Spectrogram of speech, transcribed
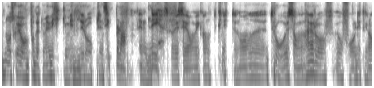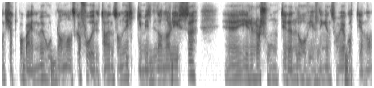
nå skal vi over på dette med virkemidler og prinsipper da, endelig. Skal vi se om vi kan knytte noen tråder sammen her og, og få litt kjøtt på beinet med hvordan man skal foreta en sånn virkemiddelanalyse i relasjon til den lovgivningen som vi har gått gjennom.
